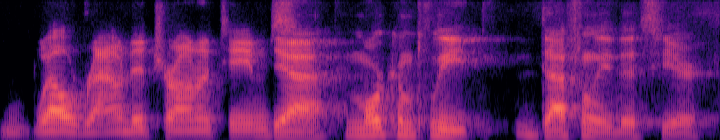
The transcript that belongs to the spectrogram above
well-rounded Toronto teams. Yeah, more complete, definitely this year.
